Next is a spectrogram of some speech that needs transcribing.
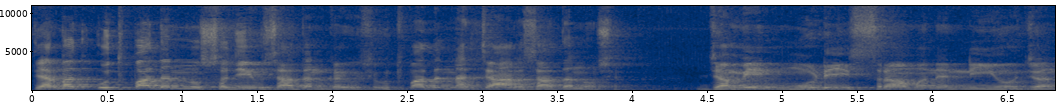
ત્યારબાદ ઉત્પાદનનું સજીવ સાધન કયું છે? ઉત્પાદનના ચાર સાધનો છે. જમીન, મૂડી, શ્રમ અને નિયોજન.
